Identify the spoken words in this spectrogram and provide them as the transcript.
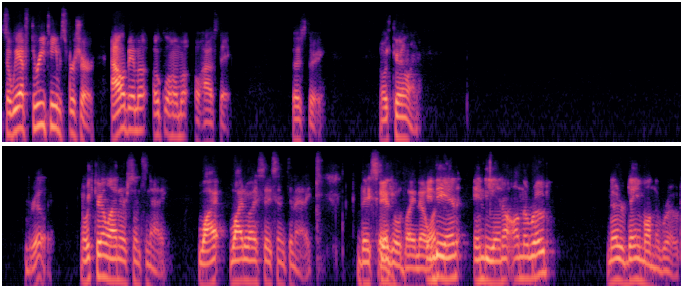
So we have three teams for sure: Alabama, Oklahoma, Ohio State. Those three. North Carolina. Really? North Carolina or Cincinnati. Why why do I say Cincinnati? They They scheduled like no one. Indiana Indiana on the road, Notre Dame on the road.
